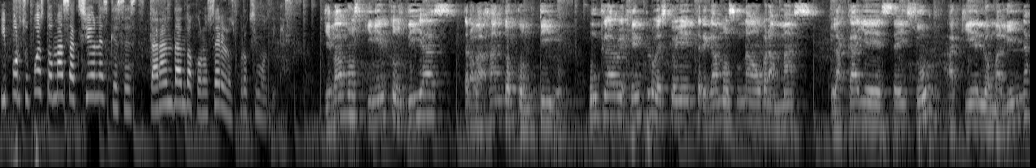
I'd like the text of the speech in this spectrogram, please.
y por supuesto más acciones que se estarán dando a conocer en los próximos días. Llevamos 500 días trabajando contigo. Un claro ejemplo es que hoy entregamos una obra más, la calle 6 Sur, aquí en Loma Linda.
